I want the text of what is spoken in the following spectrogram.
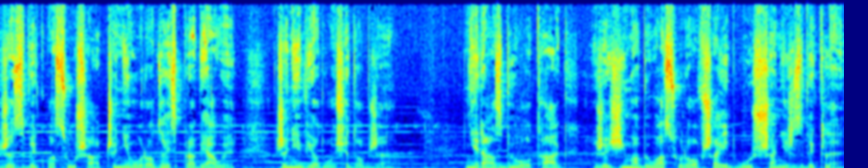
że zwykła susza czy nieurodzaj sprawiały, że nie wiodło się dobrze. Nieraz było tak, że zima była surowsza i dłuższa niż zwykle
